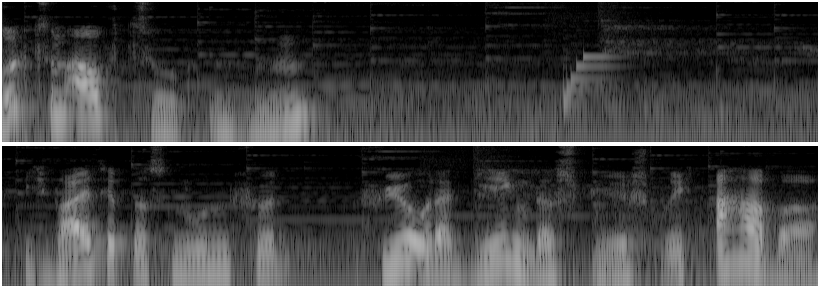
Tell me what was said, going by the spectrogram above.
Zurück zum Aufzug. Mhm. Ich weiß nicht, ob das nun für, für oder gegen das Spiel spricht, aber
